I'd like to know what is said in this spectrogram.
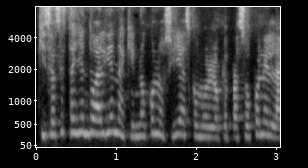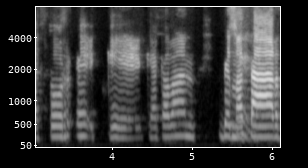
quizás está yendo a alguien a quien no conocías, como lo que pasó con el actor eh, que, que, acaban de matar,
